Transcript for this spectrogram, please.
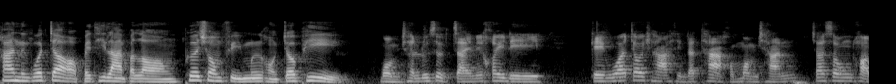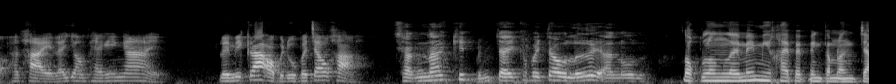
ข้านึกว่าจะออกไปที่ลานประลอง เพื่อชมฝีมือของเจ้าพี่ หม่อมฉันรู้สึกใจไม่ค่อยดี เกรงว่าเจ้าชายสินธัตถะของหม่อมฉันจะทรงถอดพระทัยและยอมแพ้ง่ายๆ เลยไม่กล้าออกไปดูพระเจ้าค่ะ ฉันนะคิดเหมือนใจข้าพเจ้าเลยอานนท์ตกลงเลยไม่มีใครไปเป็นกำลังใจ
